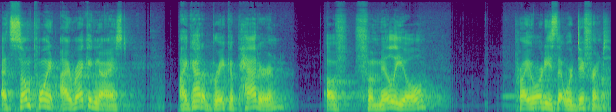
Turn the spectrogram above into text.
at some point I recognized I got to break a pattern of familial priorities that were different.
